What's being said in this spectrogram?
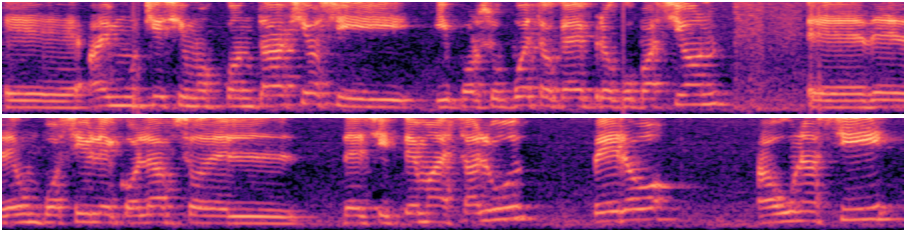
Eh, hay muchísimos contagios y, y por supuesto que hay preocupación eh, de, un posible colapso del, del sistema de salud, pero aún así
